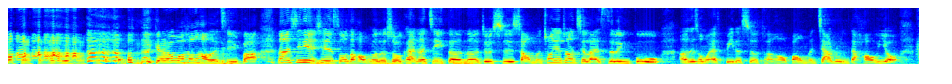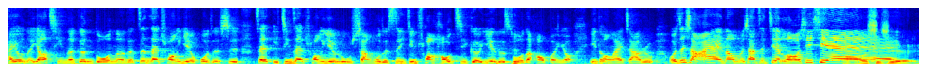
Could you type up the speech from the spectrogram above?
给了我们很好的启发。那今天也谢谢所有的好朋友的收看。那记得呢，就是上我们创业创起来司令部，呃，这是我们 FB 的社团哦，帮我们加入你的好友，还有呢，邀请了更多呢的正在创业或者是在已经在创业路上，或者是已经创好几个业。的所有的好朋友一同来加入，我是小爱，那我们下次见喽，谢谢，好，谢谢。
